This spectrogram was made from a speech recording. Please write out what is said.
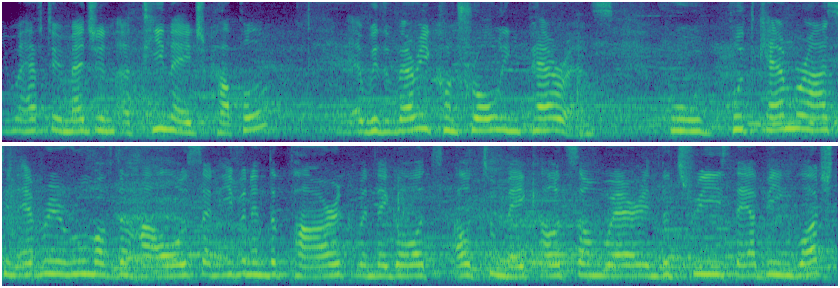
You have to imagine a teenage couple uh, with very controlling parents who put cameras in every room of the house and even in the park when they go out, out to make out somewhere in the trees. They are being watched.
